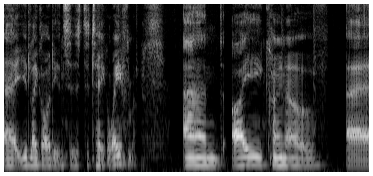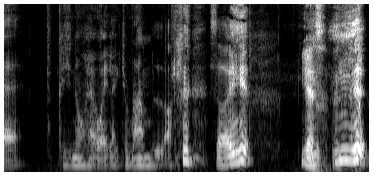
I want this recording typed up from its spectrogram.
uh, you'd like audiences to take away from it, and I kind of, uh, because you know how I like to ramble a lot, so I, Yes, an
